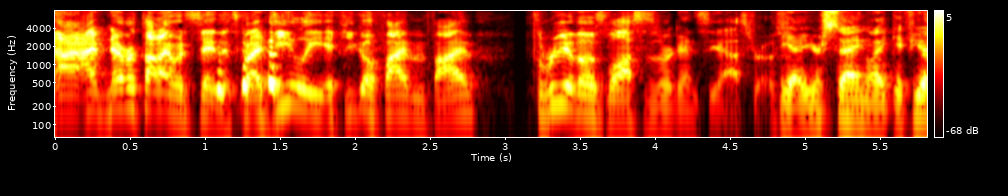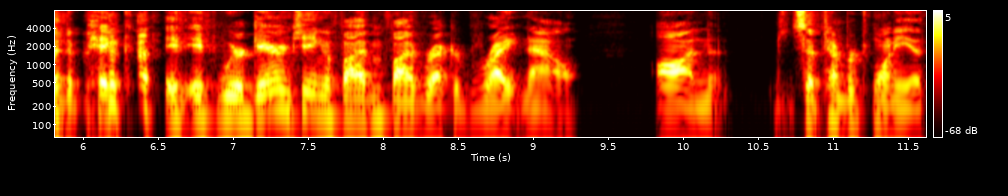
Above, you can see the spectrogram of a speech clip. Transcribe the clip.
I, I've never thought I would say this, but ideally, if you go five and five, three of those losses are against the Astros. Yeah, you're saying like if you had to pick if, if we're guaranteeing a five and five record right now on September 20th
